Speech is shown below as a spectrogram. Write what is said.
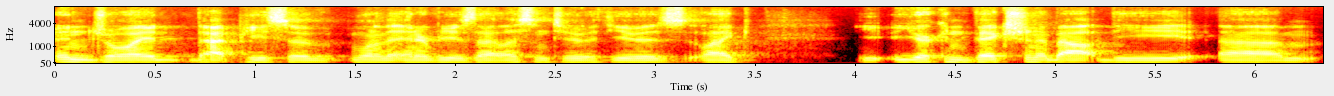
enjoyed that piece of one of the interviews that I listened to with you. Is like your conviction about the um,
